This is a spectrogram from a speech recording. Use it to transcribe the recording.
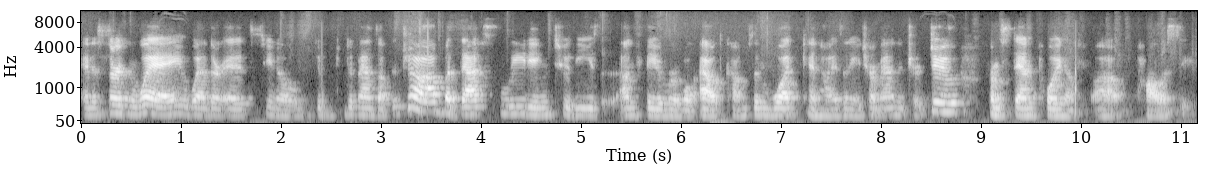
in a certain way, whether it's, you know, d- depends on the job, but that's leading to these unfavorable outcomes. And what can I, as an HR manager, do from standpoint of uh, policy?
